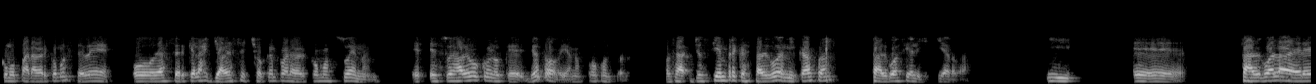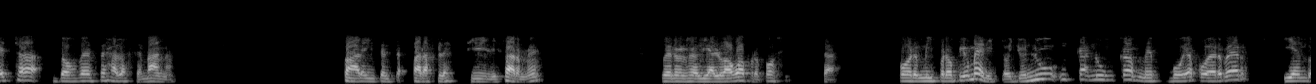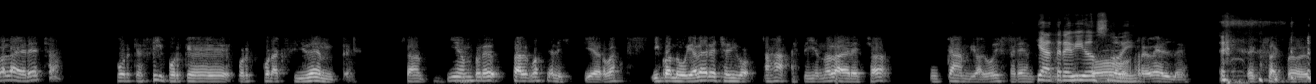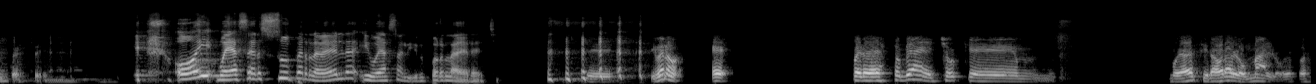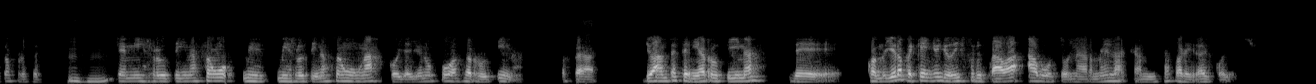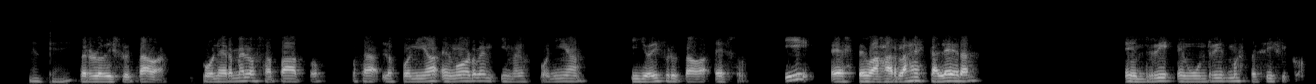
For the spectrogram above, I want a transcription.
como para ver cómo se ve, o de hacer que las llaves se choquen para ver cómo suenan. E, eso es algo con lo que yo todavía no puedo controlar. O sea, yo siempre que salgo de mi casa, salgo hacia la izquierda. Y eh, salgo a la derecha dos veces a la semana para, intentar, para flexibilizarme, pero en realidad lo hago a propósito. O sea, por mi propio mérito. Yo nunca, nunca me voy a poder ver yendo a la derecha porque sí, porque por, por accidente. O sea, siempre salgo hacia la izquierda y cuando voy a la derecha digo, ajá, estoy yendo a la derecha, un cambio, algo diferente. Qué atrevido soy. Rebelde. Exactamente, sí. Hoy voy a ser súper rebelde y voy a salir por la derecha. Y bueno, pero esto me ha hecho que, mm, voy a decir ahora lo malo de todos estos procesos, que mis rutinas, son, mis, mis rutinas son un asco, ya yo no puedo hacer rutinas. O sea, yo antes tenía rutinas de, cuando yo era pequeño yo disfrutaba abotonarme la camisa para ir al colegio. Okay. Pero lo disfrutaba, ponerme los zapatos, o sea, los ponía en orden y me los ponía y yo disfrutaba eso. Y este, bajar las escaleras en, en un ritmo específico.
